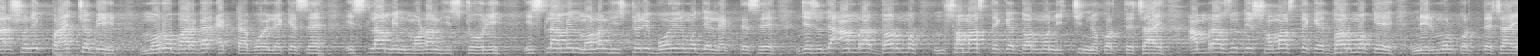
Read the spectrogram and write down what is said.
দার্শনিক প্রাচ্যবিদ মোরো বার্গার একটা বই লিখেছে, Islam in modern history. Islam in modern history বইয়ের মধ্যে লিখতেছে যে, যদি আমরা ধর্ম, সমাজ থেকে ধর্ম নিচ্ছিন্ন করতে চাই, আমরা যদি সমাজ থেকে ধর্মকে নির্মূল করতে চাই,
